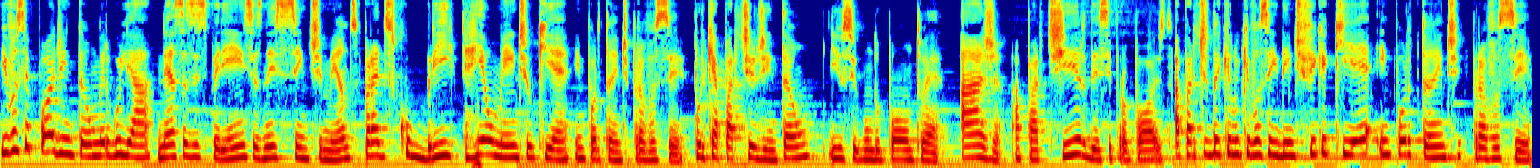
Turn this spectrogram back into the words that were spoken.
E você pode então mergulhar nessas experiências, nesses sentimentos, para descobrir realmente o que é importante para você. Porque a partir de então, e o segundo ponto é, haja a partir desse propósito, a partir daquilo que você identifica que é importante para você.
